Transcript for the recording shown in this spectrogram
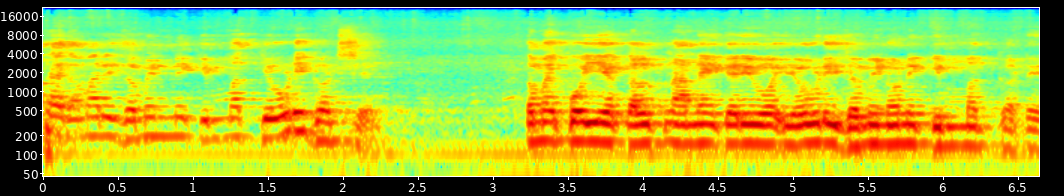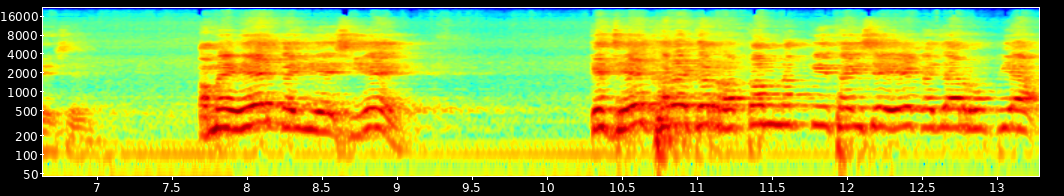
થાય તો અમારી જમીનની કિંમત કેવડી ઘટશે? તમે કોઈએ કલ્પના નહીં કરી હોય, એવડી જમીનોની કિંમત ઘટે છે. અમે એ કહીએ છીએ કે જે ખરેખર રકમ નક્કી થઈ છે એક હજાર રૂપિયા,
